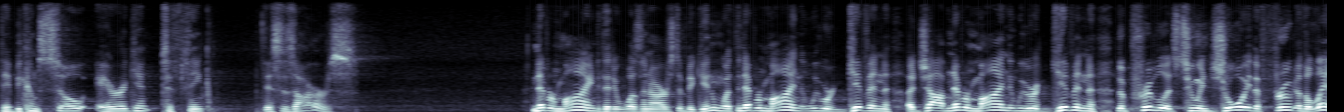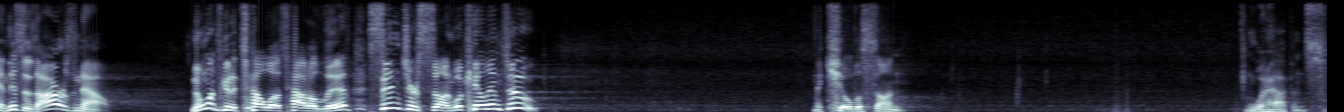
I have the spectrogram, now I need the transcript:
They've become so arrogant to think this is ours. Never mind that it wasn't ours to begin with. Never mind that we were given a job. Never mind that we were given the privilege to enjoy the fruit of the land. This is ours now. No one's going to tell us how to live. Send your son. We'll kill him too. They kill the son. What happens?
